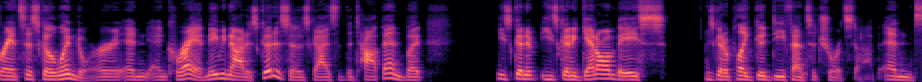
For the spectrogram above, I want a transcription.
Francisco Lindor and and Correa. Maybe not as good as those guys at the top end, but he's gonna he's gonna get on base. He's gonna play good defense at shortstop, and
